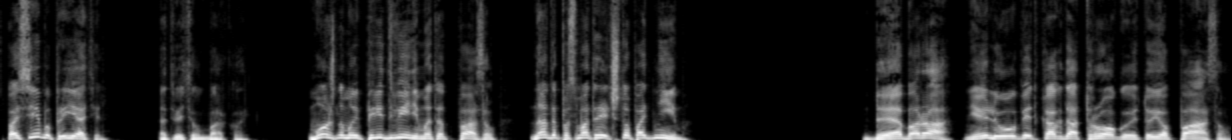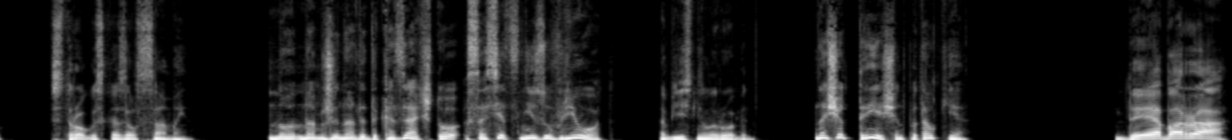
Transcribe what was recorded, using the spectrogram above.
спасибо, приятель», — ответил Барклey. Можно мы передвинем этот пазл? Надо посмотреть, что под ним». «Дебора не любит, когда трогают ее пазл», — строго сказал Самайн. «Но нам же надо доказать, что сосед снизу врет», — объяснила Робин. «Насчет трещин в потолке». «Дебора!»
